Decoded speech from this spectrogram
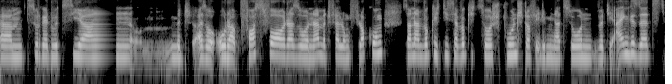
ähm, zu reduzieren mit also oder Phosphor oder so ne mit Fällung Flockung, sondern wirklich die ist ja wirklich zur Spurenstoffelimination wird die eingesetzt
